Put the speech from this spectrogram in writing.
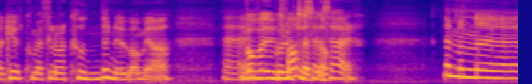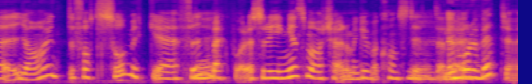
Bara, Gud kommer jag förlora kunder nu om jag eh, Vad var går ut och utfallet säger då? så här. Nej men eh, jag har inte fått så mycket feedback på det så det är ingen som har varit såhär, men gud vad konstigt. Eller, Men mår du bättre?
